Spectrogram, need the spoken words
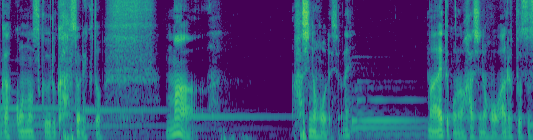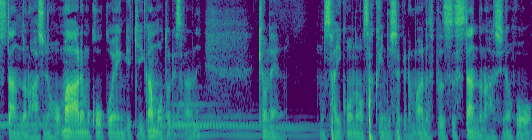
学校のスクールカーストで行くとまあ端の方ですよね。まあ、あえてこの橋の方アルプススタンドの橋の方まああれも高校演劇が元ですからね。去年も最高の作品でしたけどもアルプススタンドの橋の方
